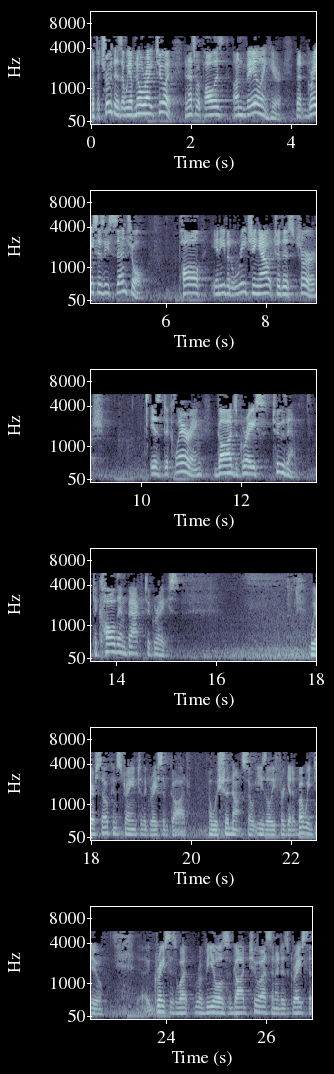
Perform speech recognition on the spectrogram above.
But the truth is that we have no right to it. And that's what Paul is unveiling here that grace is essential. Paul, in even reaching out to this church, is declaring God's grace to them, to call them back to grace. We are so constrained to the grace of God, and we should not so easily forget it, but we do Uh, grace is what reveals God to us, and it is grace that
